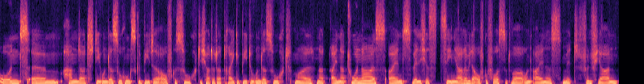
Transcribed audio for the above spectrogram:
und ähm, haben dort die Untersuchungsgebiete aufgesucht. Ich hatte da drei Gebiete untersucht, mal nat ein naturnahes, eins, welches zehn Jahre wieder aufgeforstet war und eines mit fünf Jahren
